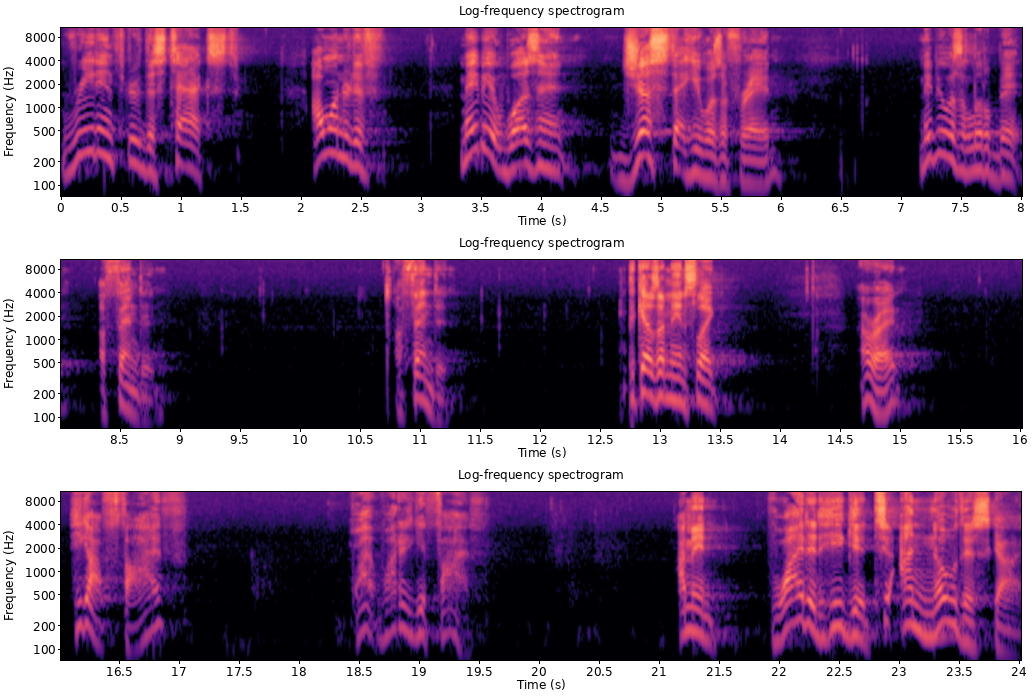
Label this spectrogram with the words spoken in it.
reading through this text, I wondered if maybe it wasn't just that he was afraid, maybe it was a little bit offended. Offended. Because, I mean, it's like, all right, he got five? Why, why did he get five? I mean, why did he get two? I know this guy.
